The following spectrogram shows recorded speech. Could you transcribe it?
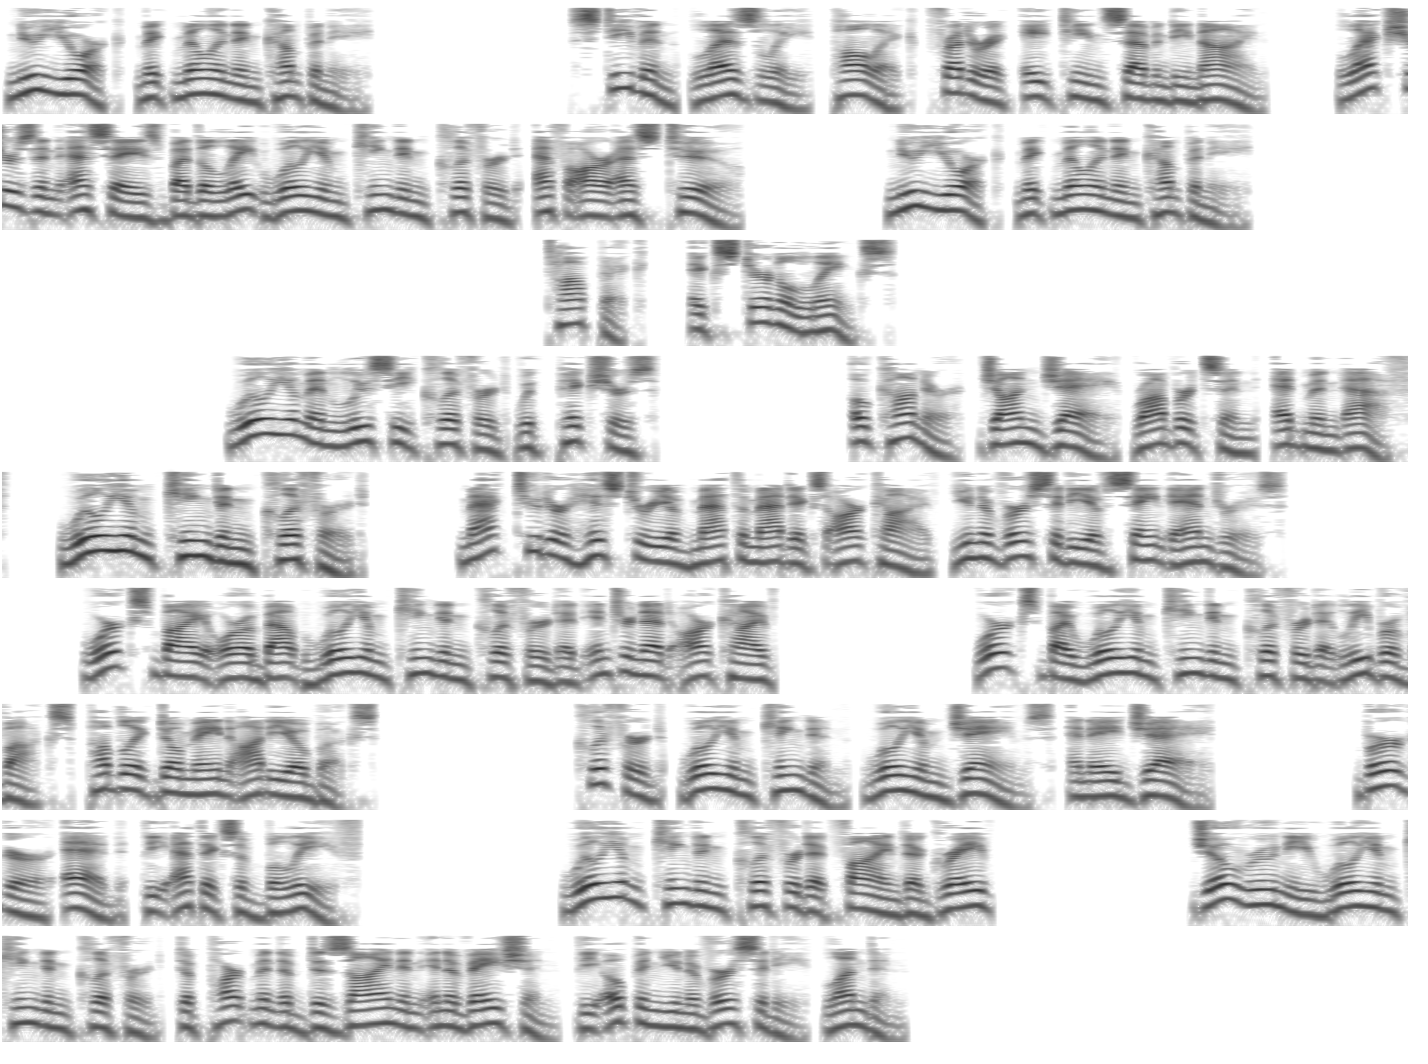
New York, Macmillan and Company. Stephen, Leslie, Pollock, Frederick 1879. Lectures and Essays by the late William Kingdon Clifford, FRS 2. New York, Macmillan and Company. Topic: External links. William and Lucy Clifford with pictures. O'Connor, John J., Robertson, Edmund F. William Kingdon Clifford. MacTutor History of Mathematics Archive, University of St Andrews. Works by or about William Kingdon Clifford at Internet Archive Works by William Kingdon Clifford at LibriVox public domain audiobooks Clifford, William Kingdon, William James, and A. J. Berger ed., The Ethics of Belief. William Kingdon Clifford at Find a Grave Joe Rooney William Kingdon Clifford, Department of Design and Innovation, The Open University, London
